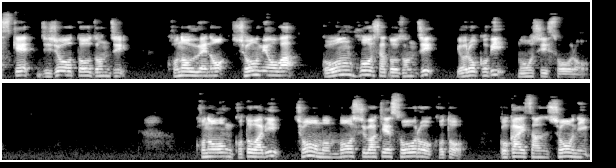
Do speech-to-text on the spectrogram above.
助け事情と存じ、この上の称名はご恩放射と存じ、喜び申し候。この恩断り、長門申し訳候こと、ご解散承認、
